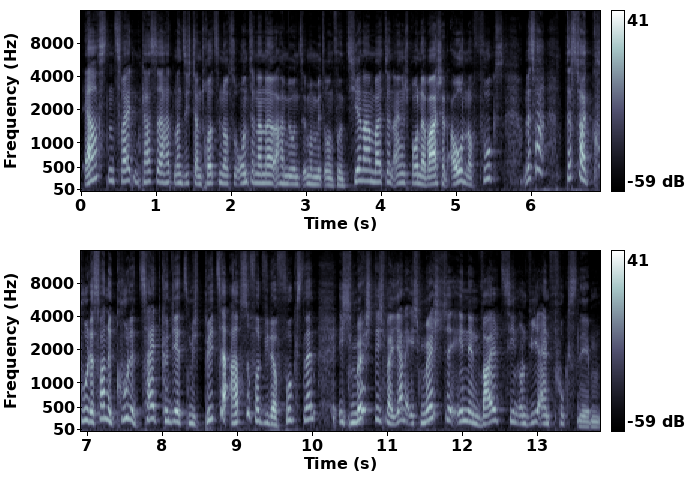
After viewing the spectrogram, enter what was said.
ersten, zweiten Klasse hat man sich dann trotzdem noch so untereinander, haben wir uns immer mit unseren Tiernamen angesprochen. Da war ich halt auch noch Fuchs. Und das war, das war cool, das war eine coole Zeit. Könnt ihr jetzt mich bitte ab sofort wieder Fuchs nennen? Ich möchte nicht mal Yannick, ich möchte in den Wald ziehen und wie ein Fuchs leben.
